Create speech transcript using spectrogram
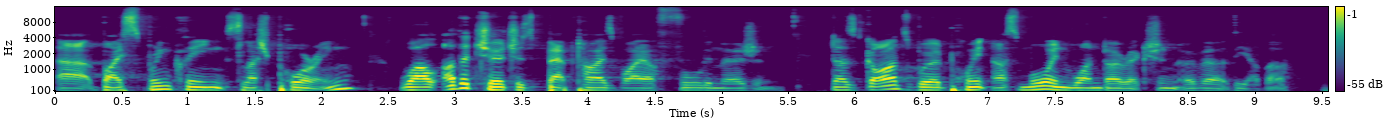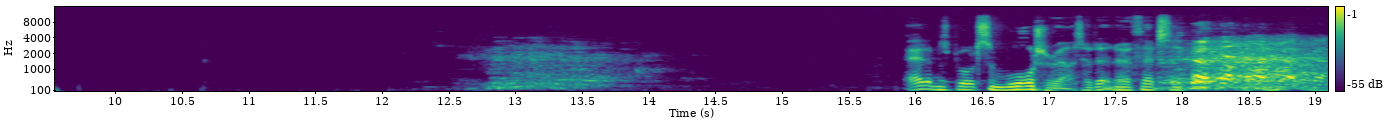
uh, by sprinkling slash pouring, while other churches baptize via full immersion. Does God's word point us more in one direction over the other? Adam's brought some water out. I don't know if that's it. uh,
